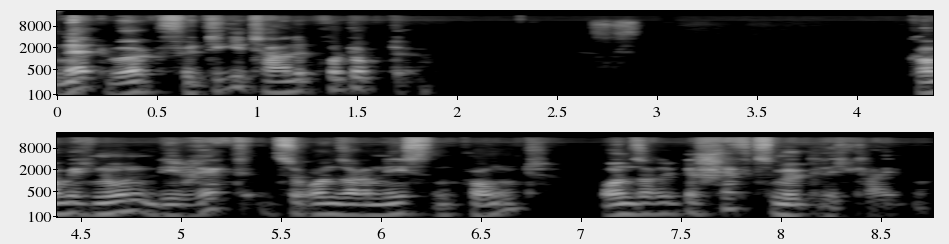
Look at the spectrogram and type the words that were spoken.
Network für digitale Produkte. Komme ich nun direkt zu unserem nächsten Punkt, unsere Geschäftsmöglichkeiten.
